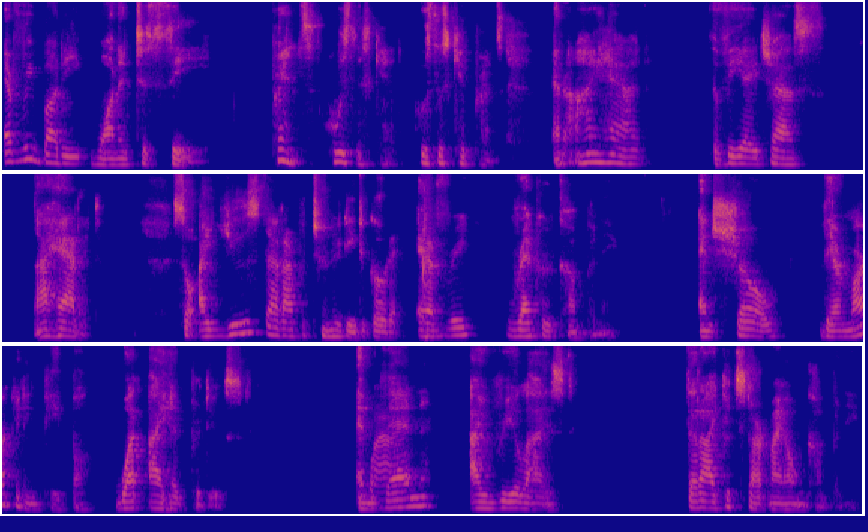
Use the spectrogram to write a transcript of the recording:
everybody wanted to see Prince. Who's this kid? Who's this kid, Prince? And I had the VHS, I had it. So I used that opportunity to go to every record company and show their marketing people what I had produced. And wow. then I realized that I could start my own company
